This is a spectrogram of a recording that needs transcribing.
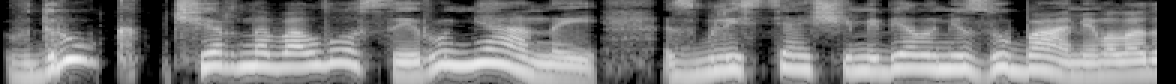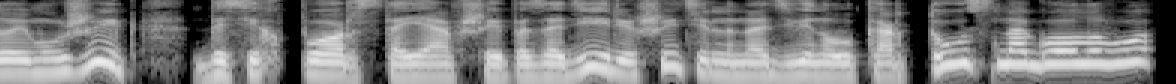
Вдруг черноволосый, румяный, с блестящими белыми зубами молодой мужик, до сих пор стоявший позади, решительно надвинул картуз на голову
